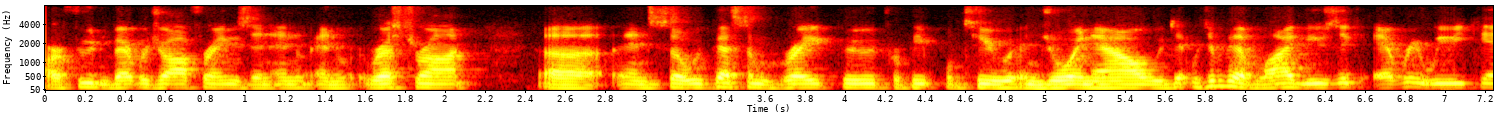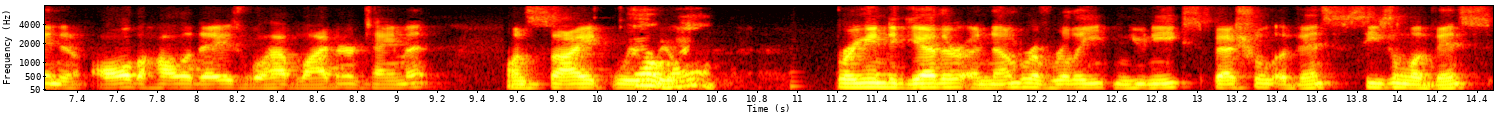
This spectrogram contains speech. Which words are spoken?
our food and beverage offerings and and, and restaurant. Uh, and so we've got some great food for people to enjoy now. We, typically have live music every weekend and all the holidays. We'll have live entertainment on site. We, oh, wow. bringing together a number of really unique special events, seasonal events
